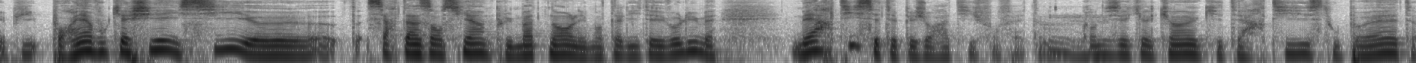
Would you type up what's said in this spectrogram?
et puis pour rien vous cacher ici, euh, certains anciens, plus maintenant, les mentalités évoluent, mais mais artiste c'était péjoratif en fait. hein. Quand on disait quelqu'un qui était artiste ou poète,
